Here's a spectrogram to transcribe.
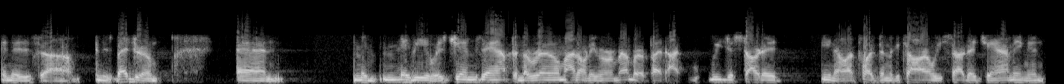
in his uh, in his bedroom, and maybe, maybe it was Jim's amp in the room. I don't even remember, but I, we just started. You know, I plugged in the guitar and we started jamming, and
